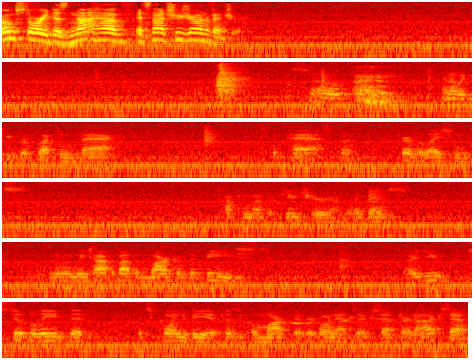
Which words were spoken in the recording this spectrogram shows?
Rome's story does not have, it's not choose your own adventure. So, I know we keep reflecting back to the past, but Revelation's talking about the future events. And when we talk about the mark of the beast, are you still believe that it's going to be a physical mark that we're going to have to accept or not accept,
